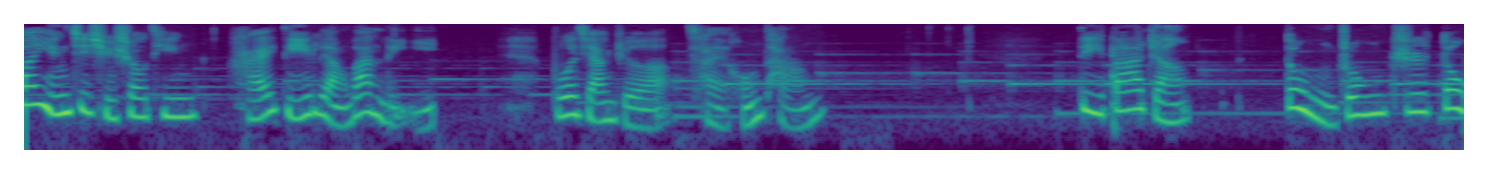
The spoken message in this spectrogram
欢迎继续收听《海底两万里》，播讲者：彩虹糖。第八章：洞中之洞。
